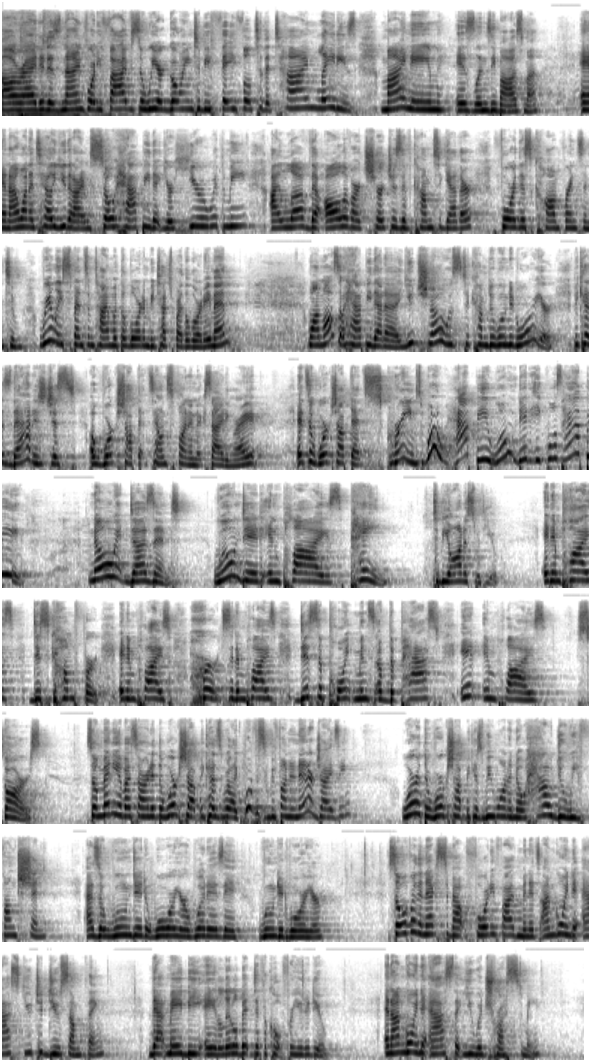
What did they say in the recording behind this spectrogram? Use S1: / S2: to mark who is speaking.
S1: All right, it is 9:45, so we are going to be faithful to the time. Ladies, my name is Lindsay Bosma, and I want to tell you that I am so happy that you're here with me. I love that all of our churches have come together for this conference and to really spend some time with the Lord and be touched by the Lord. Amen. Well, I'm also happy that uh, you chose to come to Wounded Warrior because that is just a workshop that sounds fun and exciting, right? It's a workshop that screams, woo, happy, wounded equals happy. No, it doesn't. Wounded implies pain, to be honest with you. It implies discomfort. It implies hurts. It implies disappointments of the past. It implies scars. So many of us aren't at the workshop because we're like, whoa, this is gonna be fun and energizing. We're at the workshop because we wanna know how do we function as a wounded warrior. What is a wounded warrior? So, over the next about 45 minutes, I'm going to ask you to do something that may be a little bit difficult for you to do. And I'm going to ask that you would trust me.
